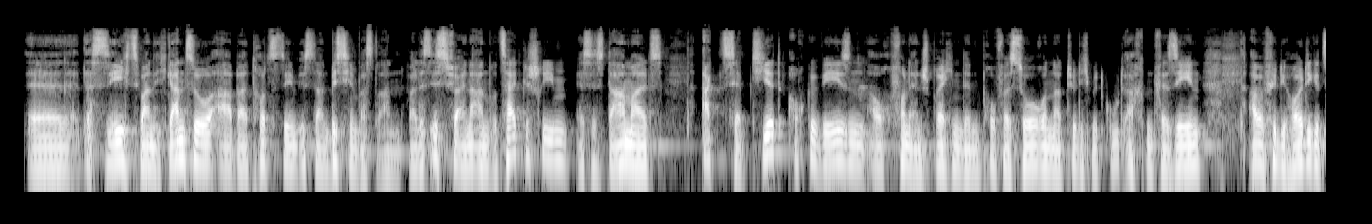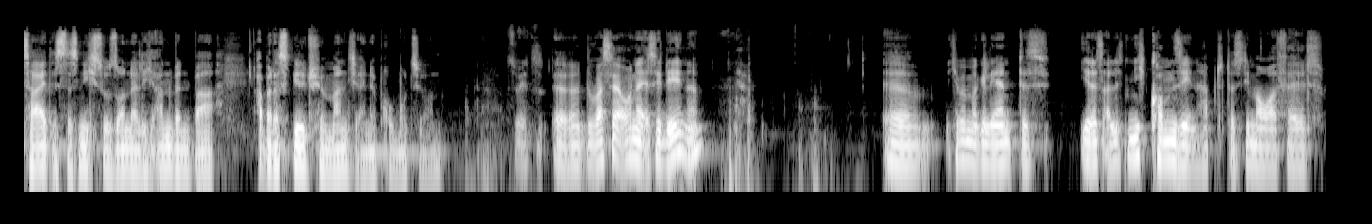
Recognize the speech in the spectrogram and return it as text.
Äh, das sehe ich zwar nicht ganz so, aber trotzdem ist da ein bisschen was dran, weil es ist für eine andere Zeit geschrieben. Es ist damals akzeptiert auch gewesen, auch von entsprechenden Professoren natürlich mit Gutachten versehen. Aber für die heutige Zeit ist das nicht so sonderlich anwendbar. Aber das gilt für manch eine Promotion. So jetzt, äh, du warst ja auch in der SED, ne? Ja. Äh, ich habe immer gelernt, dass ihr das alles nicht kommen sehen habt, dass die Mauer fällt.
